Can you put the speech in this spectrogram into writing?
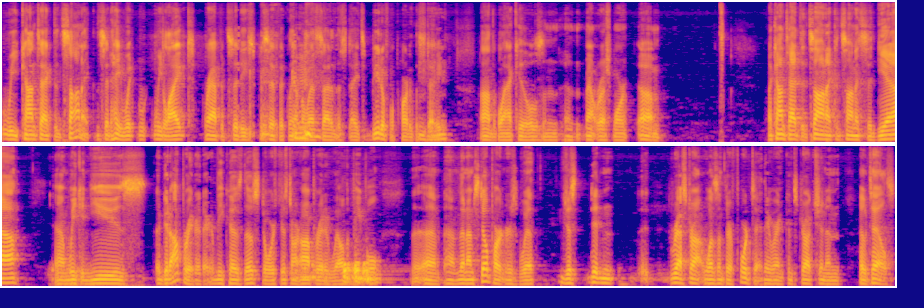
we contacted Sonic and said, hey, we, we liked Rapid City specifically on the west side of the state. It's a beautiful part of the state, uh, the Black Hills and, and Mount Rushmore. Um, I contacted Sonic, and Sonic said, yeah, um, we could use a good operator there because those stores just aren't operated well. The people uh, that I'm still partners with just didn't, uh, restaurant wasn't their forte. They were in construction and hotels.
